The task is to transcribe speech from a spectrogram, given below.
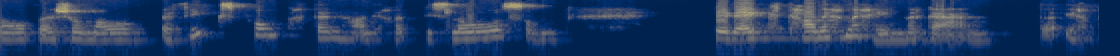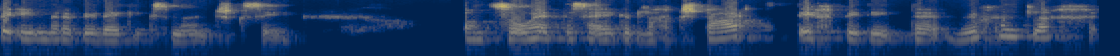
Abend schon mal einen Fixpunkt, dann habe ich etwas los und bewegt habe ich mich immer gern. Ich bin immer ein Bewegungsmensch gewesen. Und so hat das eigentlich gestartet. Ich bin dort wöchentlich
